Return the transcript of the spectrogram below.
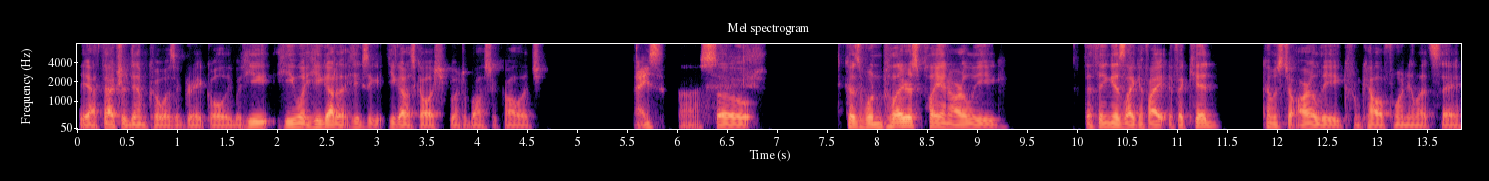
Yeah, Thatcher Demko was a great goalie, but he he went he got a he, he got a scholarship went to Boston College. Nice. Uh, so because when players play in our league, the thing is like if I if a kid comes to our league from California, let's say,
